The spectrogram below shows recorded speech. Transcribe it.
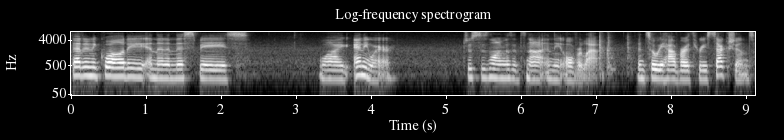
that inequality, and then in this space, y anywhere, just as long as it's not in the overlap. And so we have our three sections.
